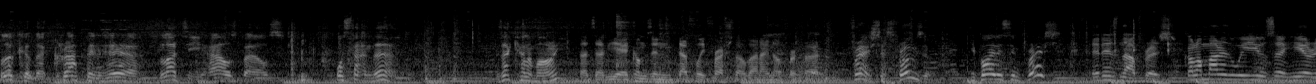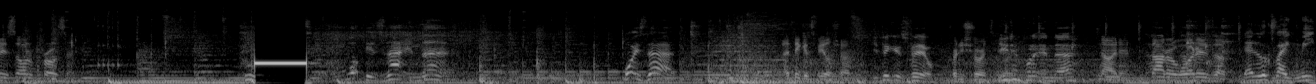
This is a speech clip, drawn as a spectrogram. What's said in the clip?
Look at the crap in here. Bloody house bells. What's that in there? Is that calamari? That's it. Yeah, it comes in definitely fresh though. That I know for a fact. Fresh, it's frozen. You buy this in fresh? It is not fresh. Calamari we use uh, here is all frozen. What is that in there? What is that? I think it's veal, chef. You think it's veal? Pretty sure it's veal. You didn't put it in there. No, I didn't. Dara, what is that? That looks like meat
